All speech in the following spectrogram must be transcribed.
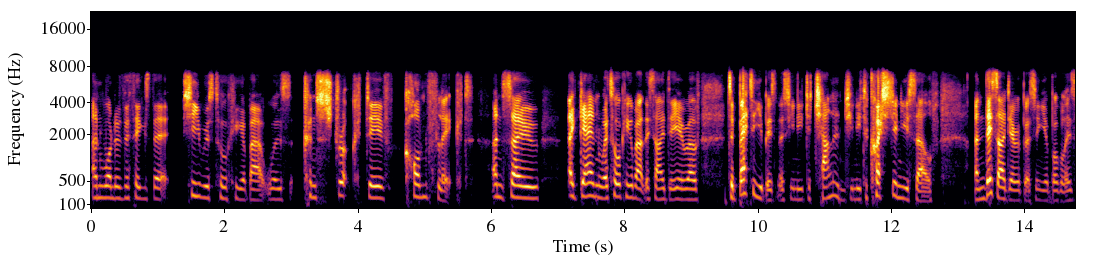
and one of the things that she was talking about was constructive conflict. And so again we're talking about this idea of to better your business you need to challenge you need to question yourself. And this idea of bursting your bubble is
